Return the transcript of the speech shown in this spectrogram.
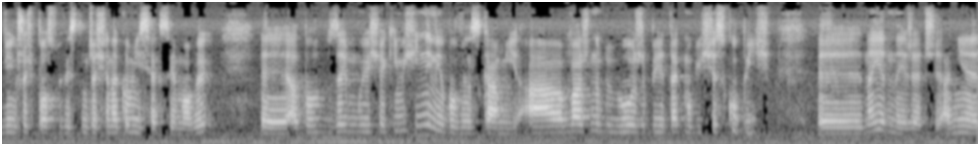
większość posłów jest w tym czasie na komisjach sejmowych e, albo zajmuje się jakimiś innymi obowiązkami, a ważne by było, żeby jednak mogli się skupić e, na jednej rzeczy, a nie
